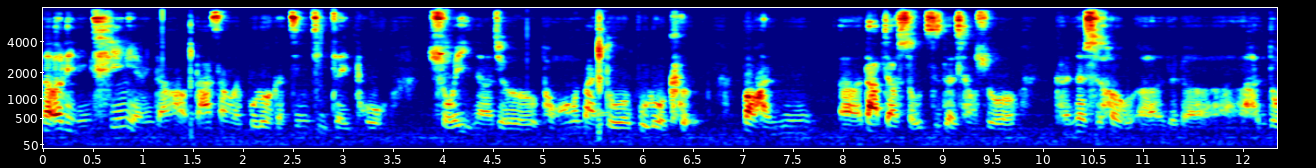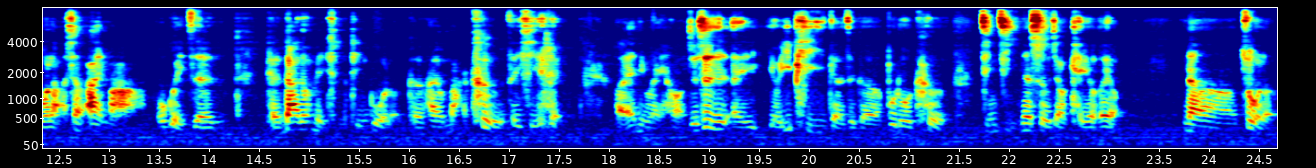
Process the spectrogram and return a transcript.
那二零零七年刚好搭上了部落格经济这一波，所以呢就捧红了蛮多部落客，包含呃大家比较熟知的，像说可能那时候呃这个很多啦，像艾玛、魔鬼针，可能大家都没怎么听过了，可能还有马克这些啊。Anyway 哈，就是诶有一批的这个布洛克经济，那时候叫 KOL。那做了，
